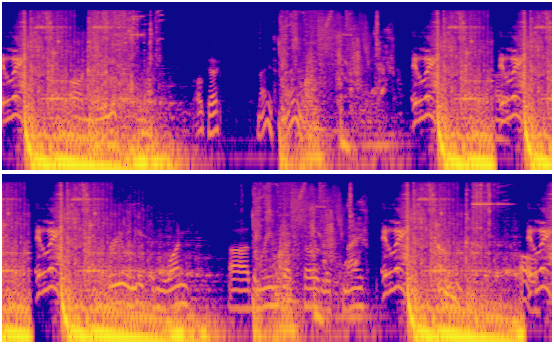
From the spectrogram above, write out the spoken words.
Elite! Oh, no. Okay. Nice, nice. Elite! Elite! Elite! Three elites in one. Uh, the Marines episode looks nice. Elite! Oh. Elite!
